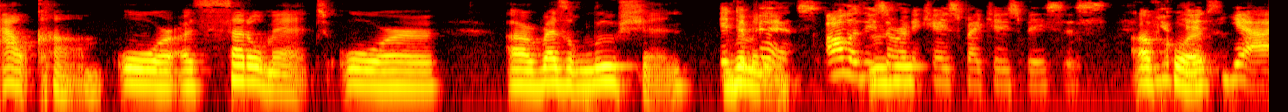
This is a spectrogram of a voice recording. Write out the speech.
outcome or a settlement or a resolution? It remedy? depends. All of these are on a case by case basis. Of You course. can- yeah,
